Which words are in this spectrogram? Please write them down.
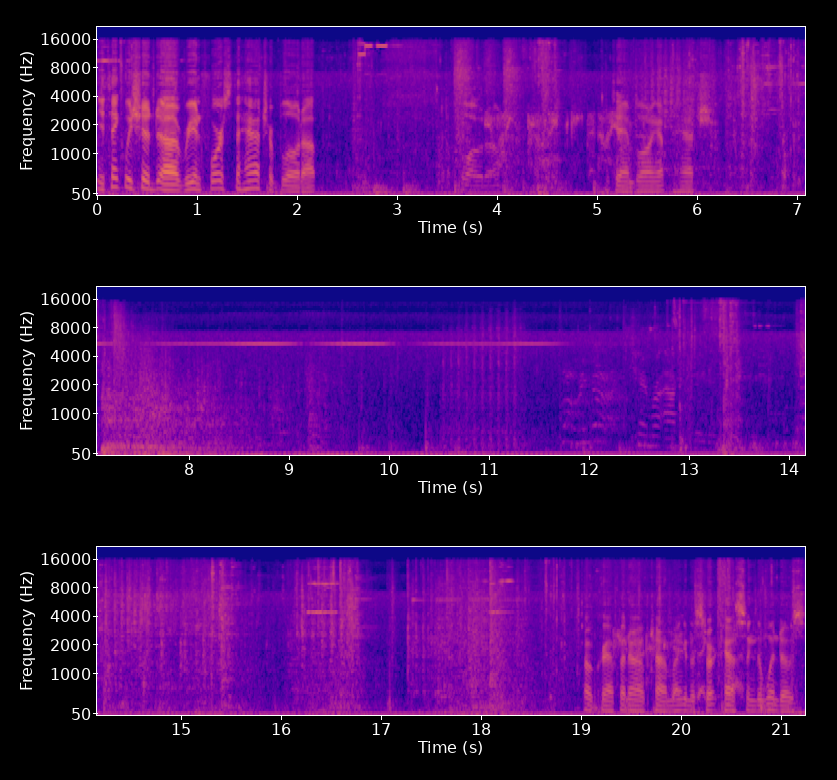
You think we should uh, reinforce the hatch or blow it up? Blow it up. Okay, I'm blowing up the hatch. Camera activated. Oh crap, I don't have time. I'm gonna start casting the windows.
